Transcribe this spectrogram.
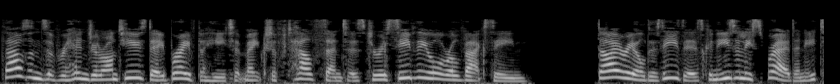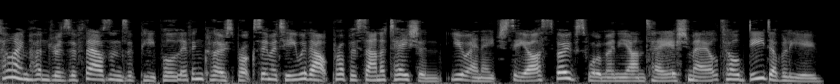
Thousands of Rohingya on Tuesday braved the heat at makeshift health centers to receive the oral vaccine. Diarrheal diseases can easily spread any time hundreds of thousands of people live in close proximity without proper sanitation, UNHCR spokeswoman Yante Ismail told DW.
